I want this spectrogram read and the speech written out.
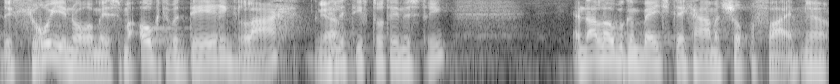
de groei enorm is. Maar ook de waardering laag Ja. relatief tot de industrie. En daar loop ik een beetje tegenaan met Shopify. Ja.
